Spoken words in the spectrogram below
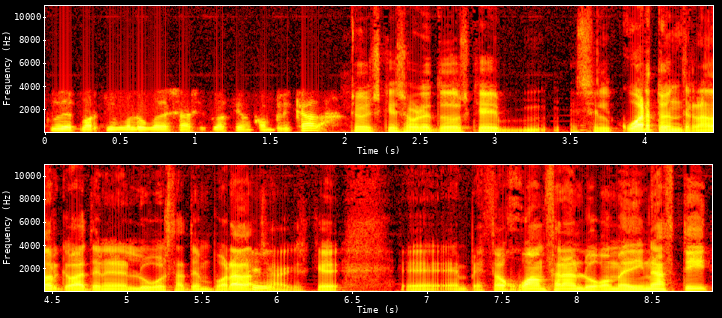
Club Deportivo Lugo de esa situación complicada. Es que sobre todo es que es el cuarto entrenador que va a tener el Lugo esta temporada o sea que es que eh, empezó Juan Fran, luego Medinafti,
